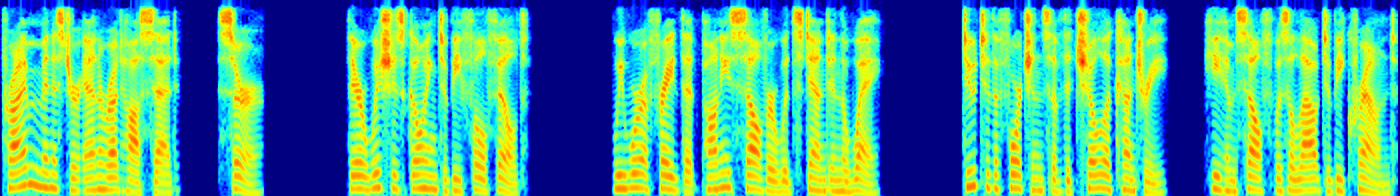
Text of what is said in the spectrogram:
Prime Minister Anuruddha said, Sir. Their wish is going to be fulfilled. We were afraid that Pani's Selvar would stand in the way. Due to the fortunes of the Chola country, he himself was allowed to be crowned.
